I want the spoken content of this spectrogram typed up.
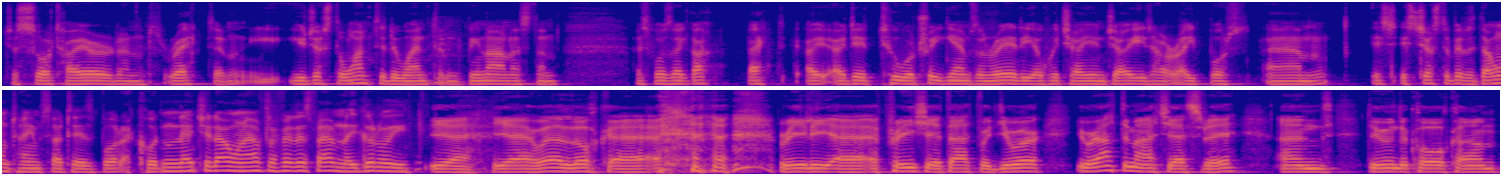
just so tired and wrecked, and you, you just don't want to do anything. Being honest, and I suppose I got back. I, I did two or three games on radio, which I enjoyed, all right, but um, it's it's just a bit of downtime, so it is. But I couldn't let you down after for this family, could we? Yeah, yeah. Well, look, uh, really uh, appreciate that. But you were you were at the match yesterday and doing the co-com.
